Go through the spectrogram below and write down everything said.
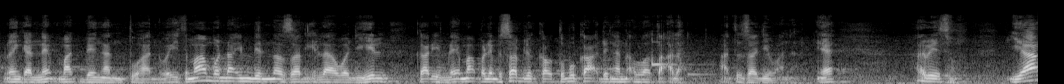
melainkan nikmat dengan Tuhan. Wa itmamun naim bin nazar ila wajhil karim. Nikmat paling besar bila kau terbuka dengan Allah taala. Ha, itu saja makna ya. Habis. Yang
